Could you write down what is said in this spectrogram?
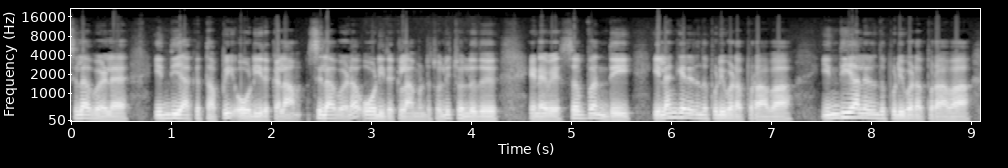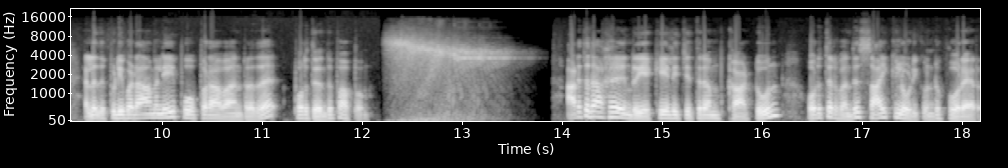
சில வேளை இந்தியாவுக்கு தப்பி ஓடி இருக்கலாம் சில வேளை ஓடி இருக்கலாம் என்று சொல்லி சொல்லுது. எனவே செவ்வந்தி இலங்கையிலிருந்து பிடிபட போறாவா இந்தியாவிலிருந்து பிடிபட புறாவா அல்லது பிடிபடாமலே போப்பறாவான்றதை பொறுத்து வந்து பார்ப்போம். அடுத்ததாக இன்றைய கேலி சித்திரம் கார்ட்டூன் ஒருத்தர் வந்து சைக்கிள் ஓடிக்கொண்டு போகிறார்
